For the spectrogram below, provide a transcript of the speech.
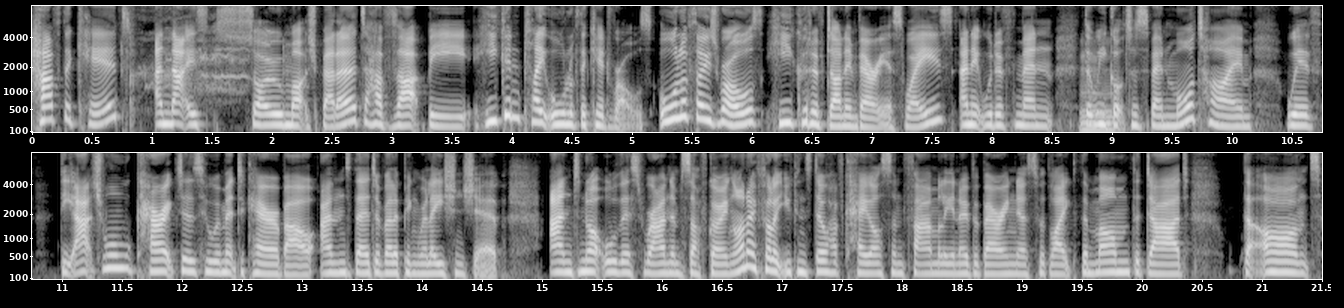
Have the kid, and that is so much better to have that be. He can play all of the kid roles. All of those roles he could have done in various ways, and it would have meant that we mm. got to spend more time with the actual characters who we're meant to care about and their developing relationship, and not all this random stuff going on. I feel like you can still have chaos and family and overbearingness with like the mum, the dad, the aunt,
